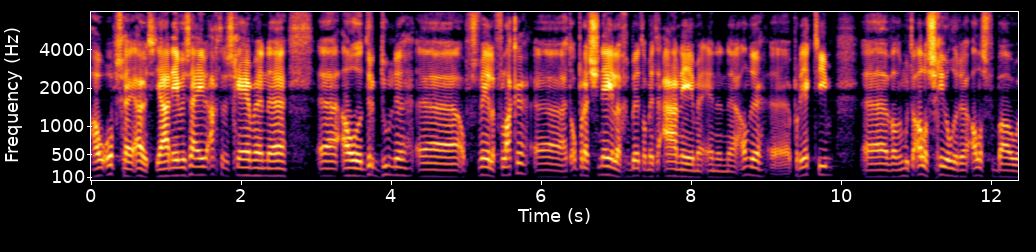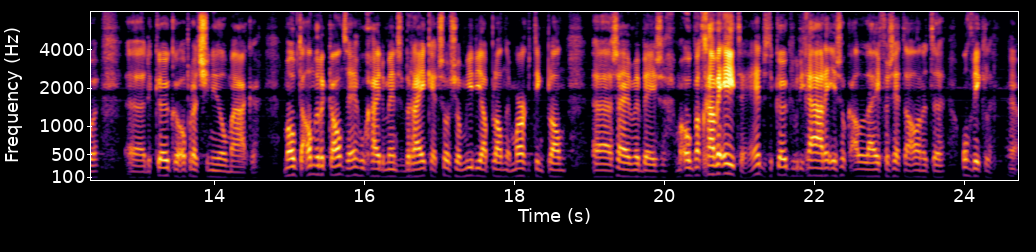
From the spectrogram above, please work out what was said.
hou op, schij uit. Ja, nee, we zijn achter de schermen uh, uh, al drukdoende uh, op vele vlakken. het operationele gebeurt al met de aannemer en een ander projectteam. want we moeten alles schilderen, alles verbouwen, de keuken operationeel maken. Maar ook de andere kant, hè, hoe ga je de mensen bereiken? Het social media plan, het marketingplan zijn we mee bezig. Maar ook wat gaan we eten? Hè? Dus de keukenbrigade is ook allerlei facetten aan het ontwikkelen. Ja.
